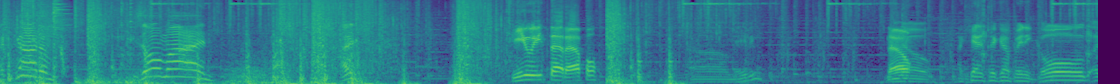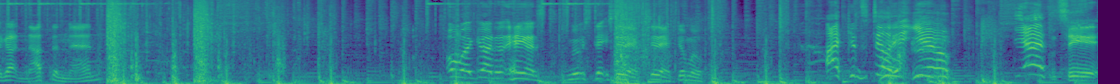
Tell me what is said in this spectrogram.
I got him. He's all mine. I. Can you eat that apple? Uh, maybe. No. no. I can't pick up any gold. I got nothing, man. Oh my god, hang on. Move, stay, stay there, stay there, don't move. I can still hit you! Yes! Let's see.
